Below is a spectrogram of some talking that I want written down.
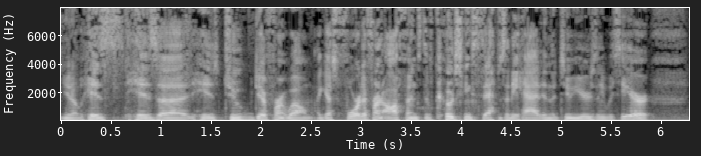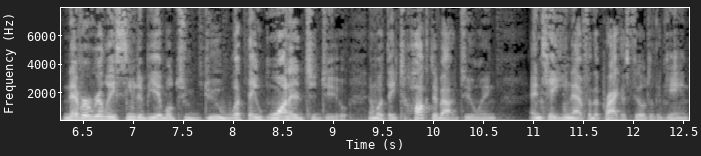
you know, his his uh his two different, well, I guess four different offensive coaching staffs that he had in the two years he was here, never really seemed to be able to do what they wanted to do and what they talked about doing and taking that from the practice field to the game.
